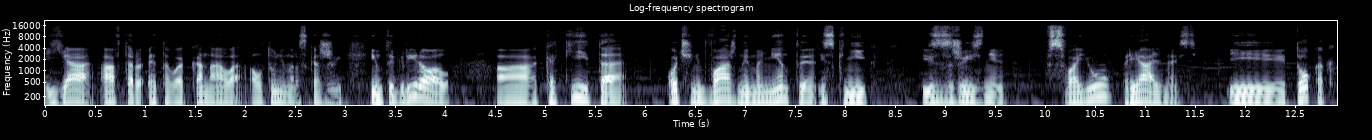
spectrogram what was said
я, автор этого канала Алтунин Расскажи, интегрировал а, какие-то очень важные моменты из книг, из жизни – в свою реальность. И то, как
